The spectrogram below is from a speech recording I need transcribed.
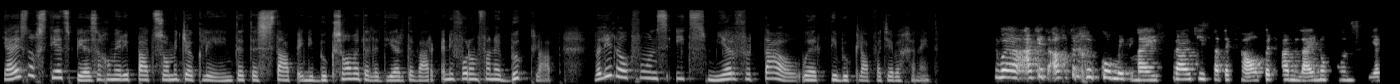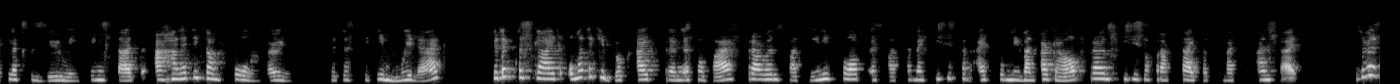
Jy is nog steeds besig om hierdie pad saam met jou kliënte te stap en die boek saam met hulle deur te werk in die vorm van 'n boekklub. Wil jy dalk vir ons iets meer vertel oor die boekklub wat jy begin het? So ek het agtergekom met my vroutjies wat ek help het aanlyn op ons weeklikse Zoom meetings dat ek gaan dit nie kan volhou. Dit is bietjie moeilik. Toe ek besluit omdat ek die boek uitbring, is daar baie vrouens wat nie in die Kaap is wat vir my fisies kan uitkom nie, want ek help vrouens fisies op praktyk wat my aansluit. So was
